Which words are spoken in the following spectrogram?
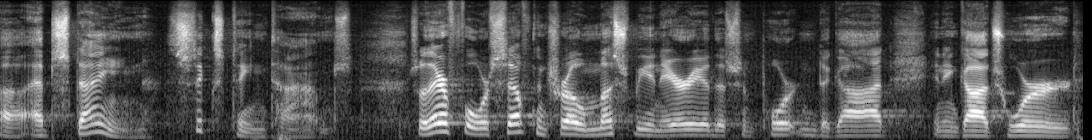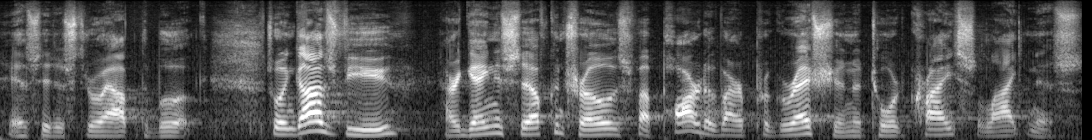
uh, abstain, 16 times. So, therefore, self control must be an area that's important to God and in God's Word as it is throughout the book. So, in God's view, Our gaining self control is a part of our progression toward Christ's likeness.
